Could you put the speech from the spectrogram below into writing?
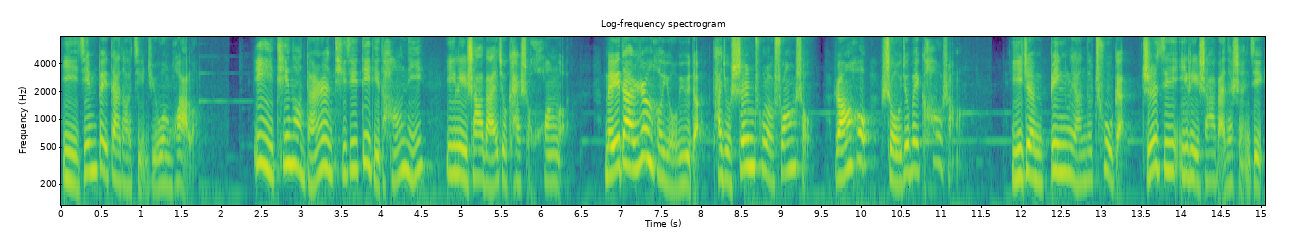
已经被带到警局问话了。一听到男人提及弟弟唐尼，伊丽莎白就开始慌了，没带任何犹豫的，他就伸出了双手，然后手就被铐上了。一阵冰凉的触感直击伊丽莎白的神经，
